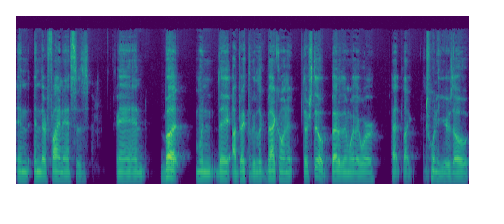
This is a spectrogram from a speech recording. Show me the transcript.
in in their finances, and but when they objectively look back on it, they're still better than where they were at like 20 years old.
